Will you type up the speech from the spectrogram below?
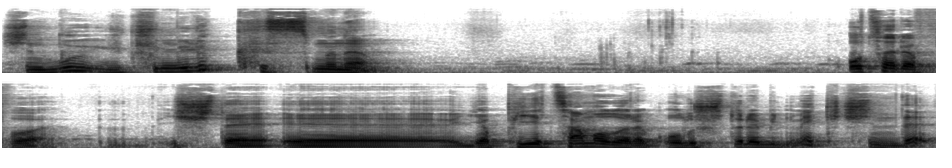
Şimdi bu yükümlülük kısmını o tarafı işte e, yapıyı tam olarak oluşturabilmek için de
